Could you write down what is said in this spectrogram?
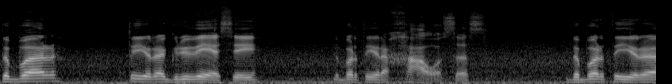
Dabar tai yra griuvėsiai, dabar tai yra chaosas, dabar tai yra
